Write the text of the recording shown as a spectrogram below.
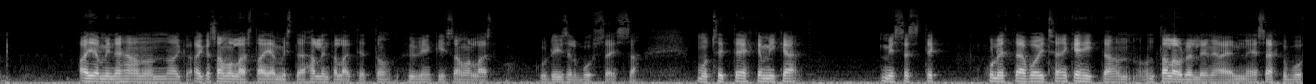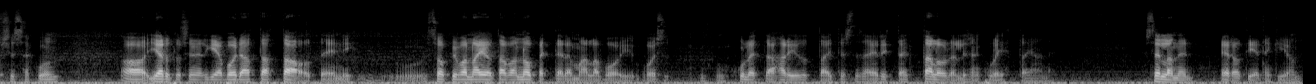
ajaminenhan on aika, aika samanlaista ajamista ja hallintalaitteet on hyvinkin samanlaista kuin dieselbusseissa. Mutta sitten ehkä mikä, missä sitten kuljettaja voi itseään kehittää on, on taloudellinen ajaminen ja sähköbussissa, kun jarrutusenergia voidaan ottaa talteen, niin sopivan ajotavan opettelemalla voi, voisi kuljettaja harjoituttaa itsestään erittäin taloudellisen kuljettajan. Sellainen ero tietenkin on.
